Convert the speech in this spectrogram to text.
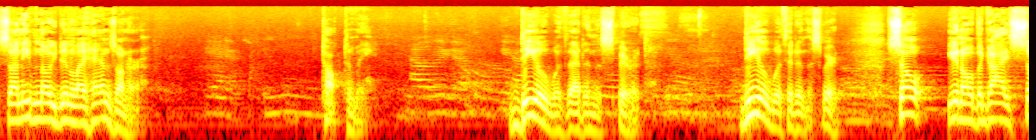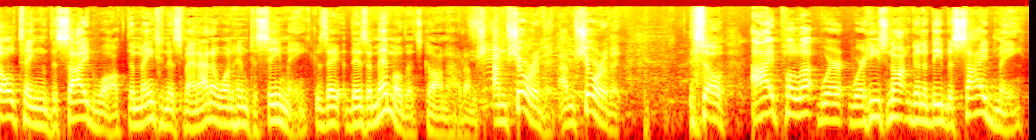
Son, even though you didn't lay hands on her, talk to me. Deal with that in the Spirit. Deal with it in the Spirit. So, you know, the guy salting the sidewalk, the maintenance man, I don't want him to see me because there's a memo that's gone out. I'm, I'm sure of it. I'm sure of it. So I pull up where, where he's not going to be beside me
